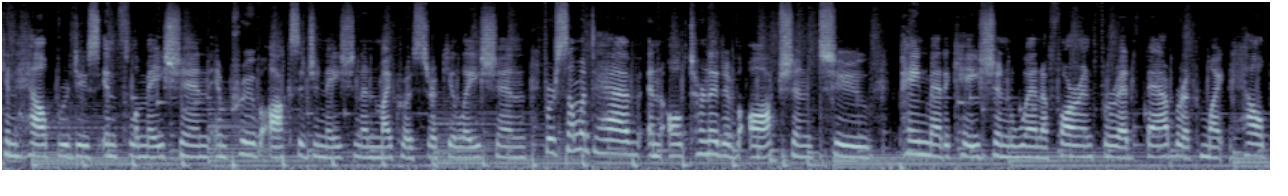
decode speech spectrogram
can help reduce inflammation, improve oxygenation and microcirculation. For someone to have an alternative option to pain medication when a far infrared fabric might help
